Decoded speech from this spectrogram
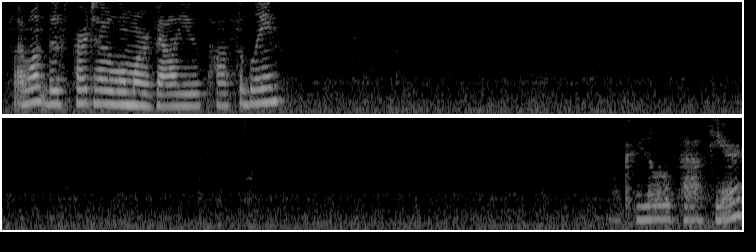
So I want this part to have a little more value possibly. I'll create a little path here.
